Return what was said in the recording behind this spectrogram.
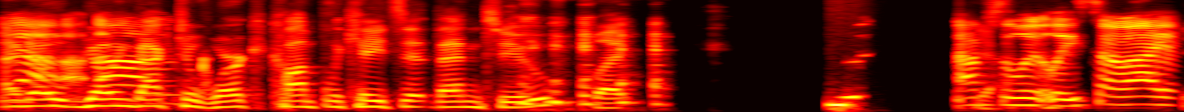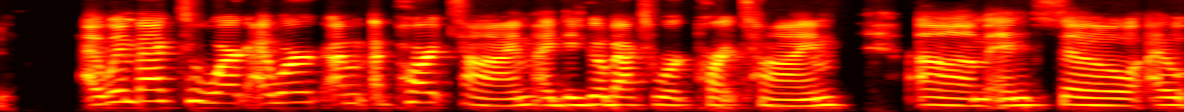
I know Yeah, going back um, to work complicates it then too, but absolutely so i i went back to work i work i'm a part-time i did go back to work part-time um and so i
